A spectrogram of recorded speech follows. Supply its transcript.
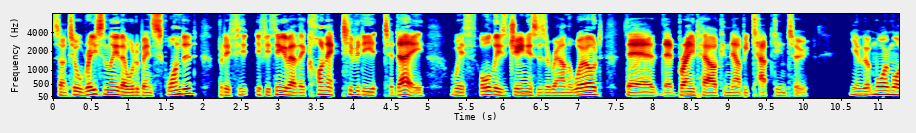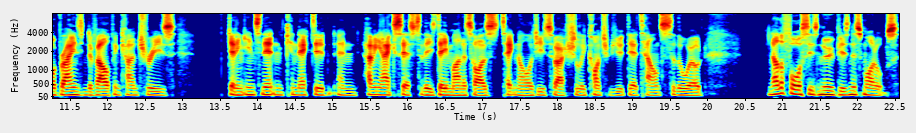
So until recently, they would have been squandered. But if you, if you think about their connectivity today with all these geniuses around the world, their their brain power can now be tapped into. Yeah, we've got more and more brains in developing countries getting internet and connected and having access to these demonetized technologies to actually contribute their talents to the world. Another force is new business models.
